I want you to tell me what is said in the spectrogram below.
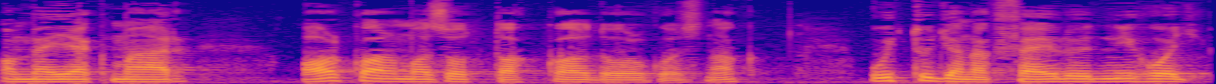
amelyek már alkalmazottakkal dolgoznak, úgy tudjanak fejlődni, hogy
